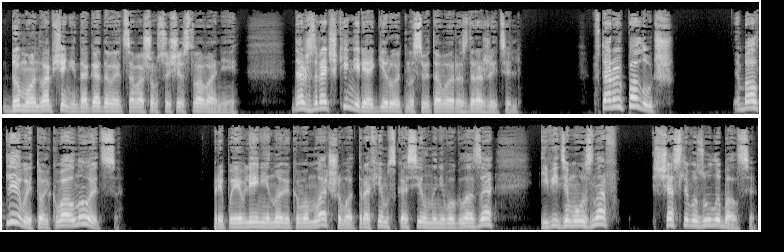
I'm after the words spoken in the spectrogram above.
«Думаю, он вообще не догадывается о вашем существовании. Даже зрачки не реагируют на световой раздражитель. Второй получше. Болтливый, только волнуется». При появлении Новикова-младшего Трофим скосил на него глаза и, видимо, узнав, счастливо заулыбался.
